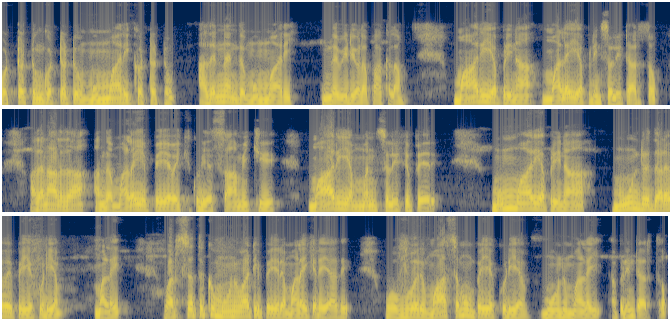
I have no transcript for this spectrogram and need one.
கொட்டட்டும் கொட்டட்டும் மும்மாரி கொட்டட்டும். அது என்ன இந்த மும்மாரி இந்த வீடியோவில் பார்க்கலாம். மாரி அப்படின்னா மலை அப்படின்னு சொல்லிட்டு அர்த்தம். அதனாலதான் அந்த மலையை பெய்ய வைக்கக்கூடிய சாமிக்கு மாரியம்மன் சொல்லிட்டு பேர். மும்மாரி அப்படின்னா மூன்று தடவை பெய்யக்கூடிய மலை. வருஷத்துக்கு மூணு வாட்டி பெய்யுற மழை கிடையாது. ஒவ்வொரு மாசமும் பெய்யக்கூடிய மூணு மலை அப்படின்ட்டு அர்த்தம்.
